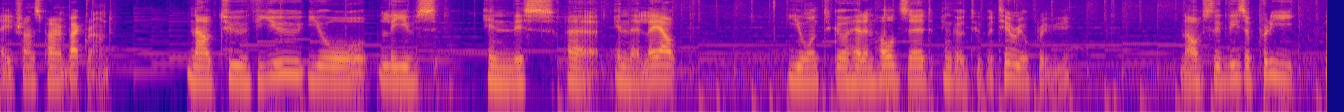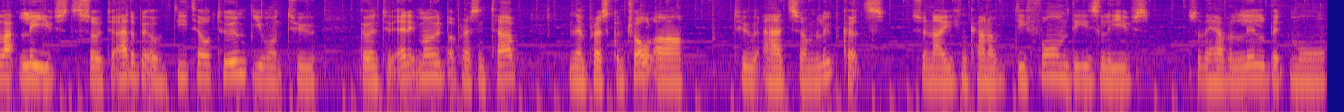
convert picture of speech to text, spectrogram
a transparent background. Now to view your leaves in this uh, in the layout you want to go ahead and hold Z and go to material preview. Now obviously these are pretty flat leaves so to add a bit of detail to them you want to go into edit mode by pressing tab and then press Ctrl R to add some loop cuts. So now you can kind of deform these leaves so they have a little bit more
